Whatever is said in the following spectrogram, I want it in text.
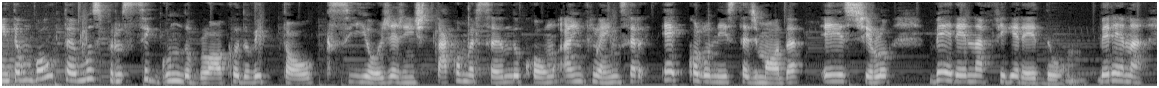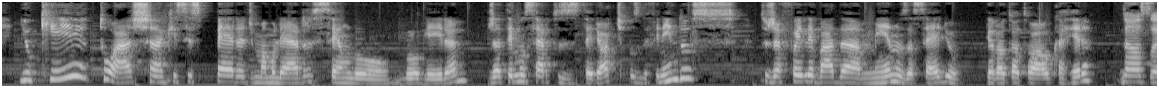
Então voltamos para o segundo bloco do Vitalks e hoje a gente está conversando com a influencer e colunista de moda e estilo Verena Figueiredo. Verena, e o que tu acha que se espera de uma mulher sendo blogueira? Já temos certos estereótipos definidos? Tu já foi levada menos a sério pela tua atual carreira? Nossa,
